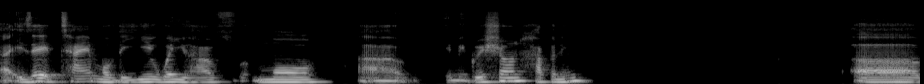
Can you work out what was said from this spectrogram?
Uh, is there a time of the year when you have more uh, immigration happening. Uh,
